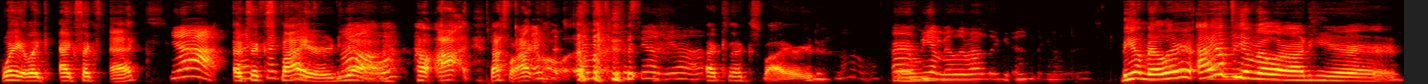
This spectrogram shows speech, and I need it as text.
wait, like XXX. Yeah. X expired. No. Yeah. How I? That's what I call it. yeah. X expired. No. Or Um, Bea Miller. I think, I think you know what it is. Bea Miller. I have Bea Miller on here.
